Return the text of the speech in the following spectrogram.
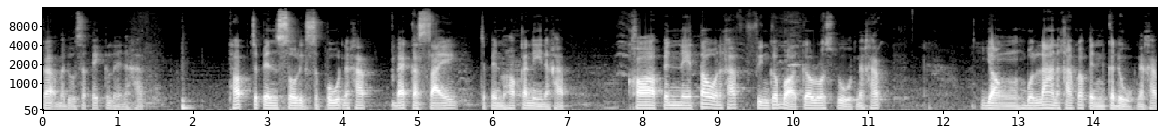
ก็มาดูสเปคกันเลยนะครับ ท็อปจะเป็น Solid Spool นะครับ แบ็กกับไซส์จะเป็นมฮอกกานีนะครับ คอเป็นเนโต้นะครับ ฟิงเกอร์บอร์ดก็โรส o ูดนะครับ ยองบนล่างนะครับก็เป็นกระดูกนะครับ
